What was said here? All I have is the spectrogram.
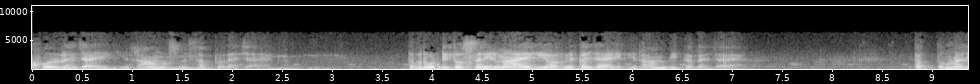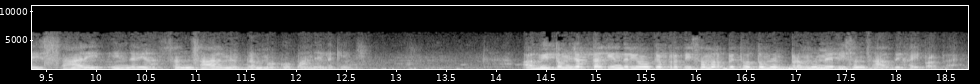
खोल रह जाएगी, राम उसमें सत्व रह जाएगा। तब रोटी तो शरीर में आएगी और निकल जाएगी, राम भीतर रह जाएगा। तब तुम्हारी सारी इंद्रियाँ संसार में ब्रह्म को पाने लगेंगी। अभी तुम जब तक इंद्रियों के प्रति समर्पित हो, तुम्हें ब्रह्म में भी संसार दिखाई पड़ता है।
